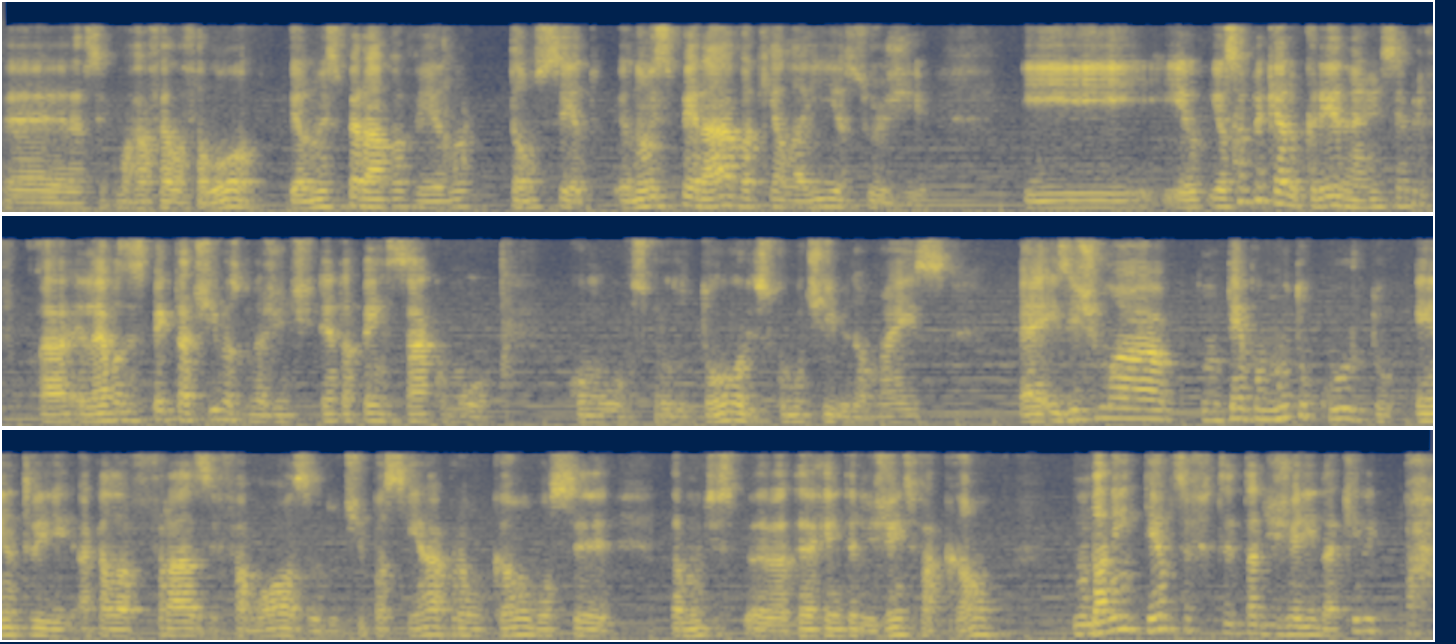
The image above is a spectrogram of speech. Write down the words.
é, assim como a Rafaela falou, eu não esperava vê-la tão cedo. Eu não esperava que ela ia surgir. E eu, eu sempre quero crer, né? A gente sempre uh, eleva as expectativas quando a gente tenta pensar como, como os produtores, como o Tibidon, mas é, existe uma, um tempo muito curto entre aquela frase famosa do tipo assim, ah, para um cão você tá muito até que é inteligente, você fala cão, não dá nem tempo de você estar tá digerindo aquilo e pá,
